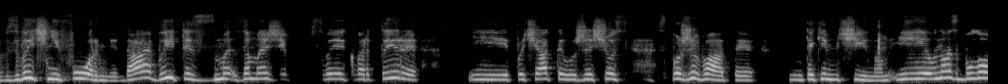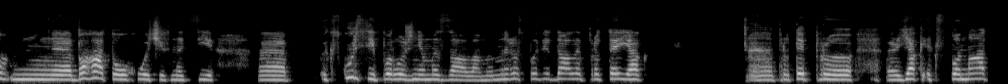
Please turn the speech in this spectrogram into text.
в звичній формі, да, вийти з за межі своєї квартири і почати вже щось споживати таким чином. І у нас було е, багато охочих на ці е, екскурсії порожніми залами. Ми розповідали про те, як е, про те, про е, як експонат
